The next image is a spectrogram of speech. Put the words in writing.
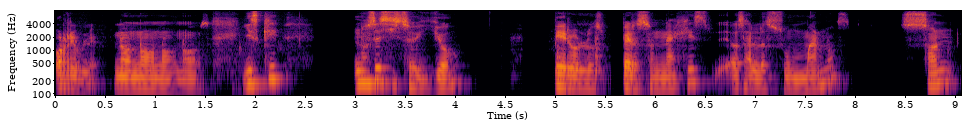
horrible. No, no, no, no. Y es que no sé si soy yo, pero los personajes, o sea, los humanos son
